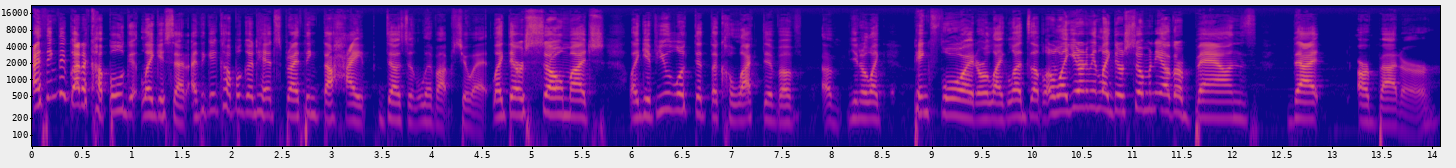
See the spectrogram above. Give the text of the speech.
I think they've got a couple, good, like you said, I think a couple good hits, but I think the hype doesn't live up to it. Like there's so much, like if you looked at the collective of, of you know, like Pink Floyd or like Led Zeppelin or like you know what I mean, like there's so many other bands that are better.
